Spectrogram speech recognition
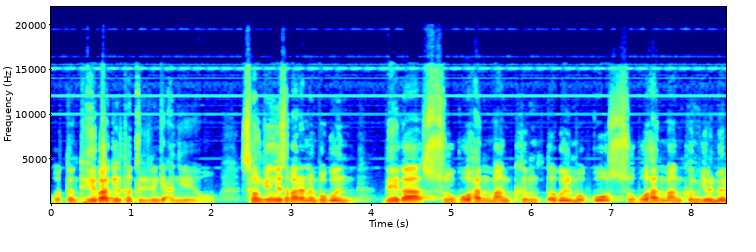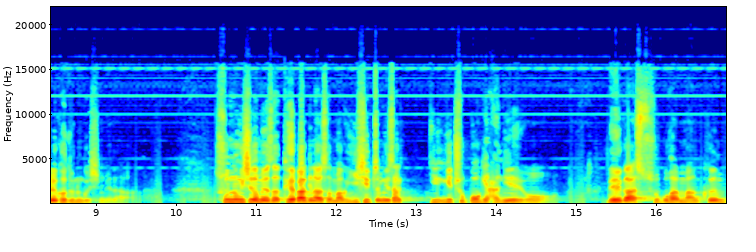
어떤 대박을 터뜨리는 게 아니에요. 성경에서 말하는 복은 내가 수고한 만큼 떡을 먹고 수고한 만큼 열매를 거두는 것입니다. 수능 시험에서 대박이 나서 막 20점 이상 이게 축복이 아니에요. 내가 수고한 만큼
